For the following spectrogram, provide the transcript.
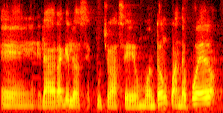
Eh, la verdad que los escucho hace un montón cuando puedo.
